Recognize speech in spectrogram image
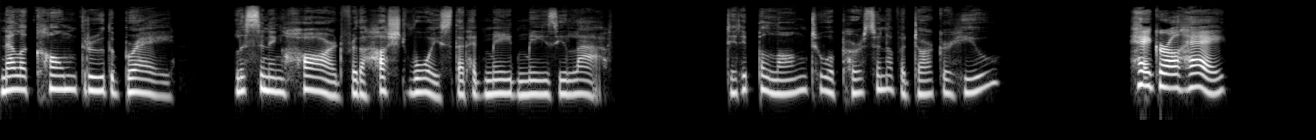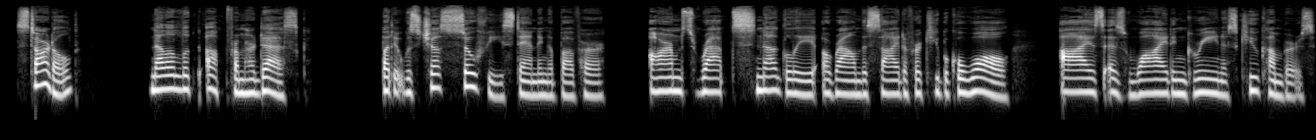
Nella combed through the bray, listening hard for the hushed voice that had made Maisie laugh. Did it belong to a person of a darker hue? Hey, girl, hey. Startled, Nella looked up from her desk, but it was just Sophie standing above her, arms wrapped snugly around the side of her cubicle wall, eyes as wide and green as cucumbers.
